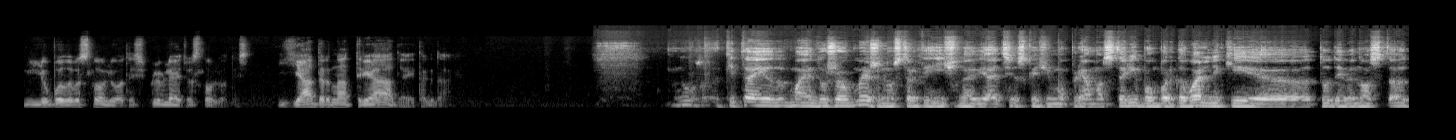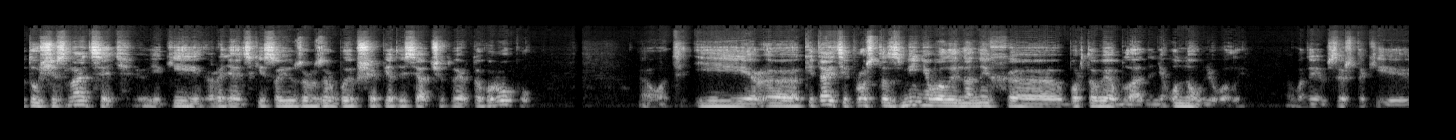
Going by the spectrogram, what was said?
любили висловлюватись, полюбляють висловлюватись. Ядерна тріада і так далі. Ну, Китай має дуже обмежену стратегічну авіацію, скажімо прямо. Старі бомбардувальники е, Ту-90, Ту-16, які Радянський Союз розробив ще 54-го року. От. І е, китайці просто змінювали на них е, бортове обладнання, оновлювали. Вони все ж таки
